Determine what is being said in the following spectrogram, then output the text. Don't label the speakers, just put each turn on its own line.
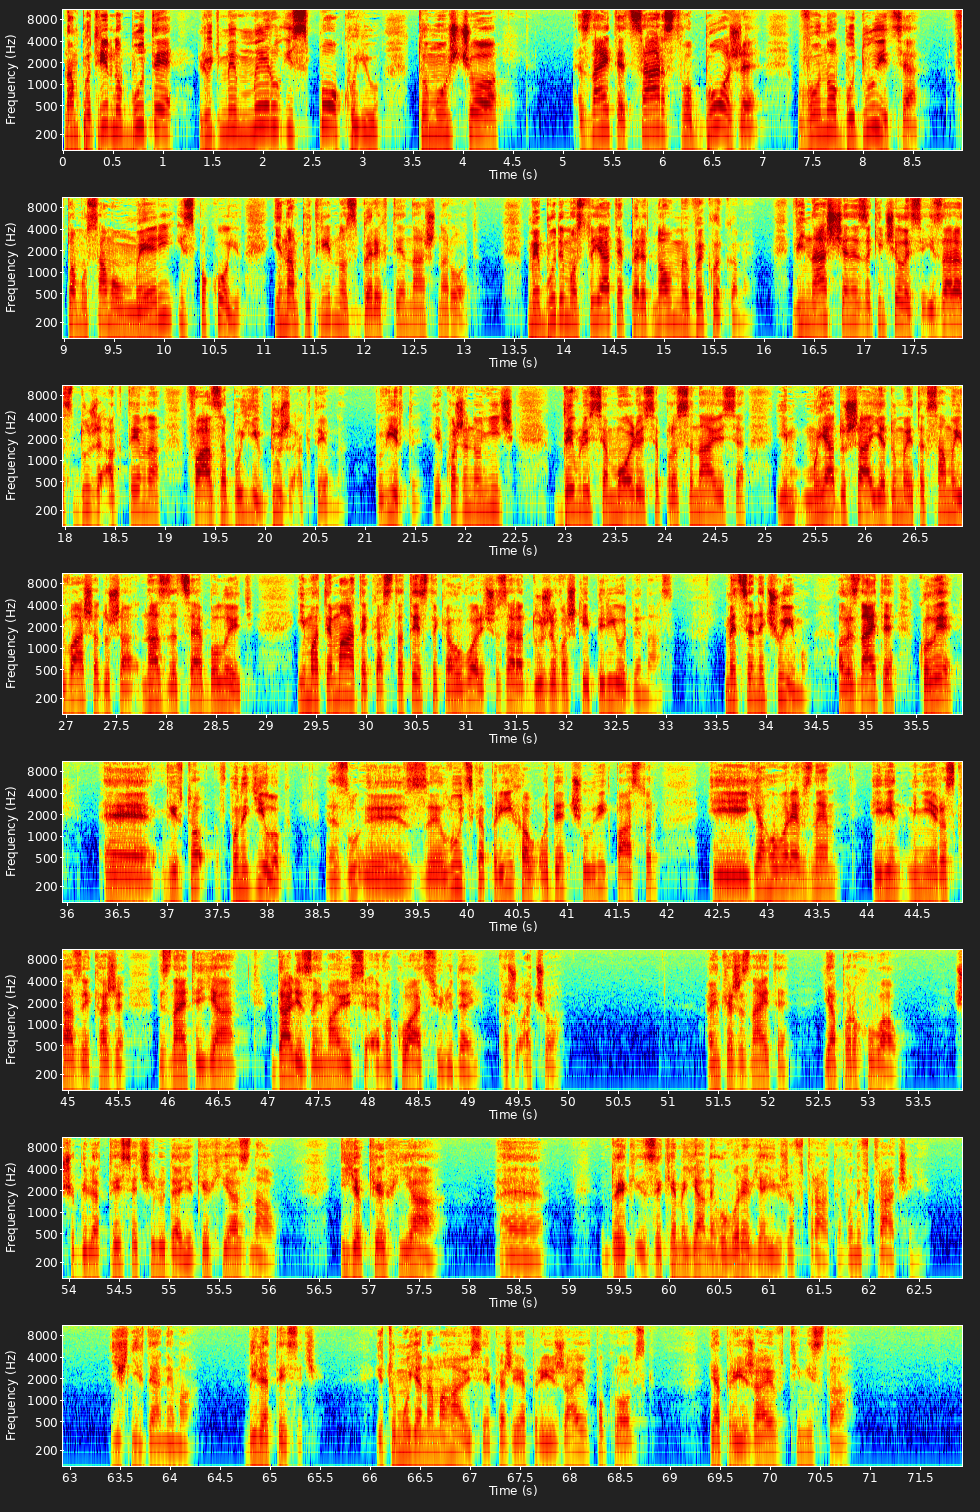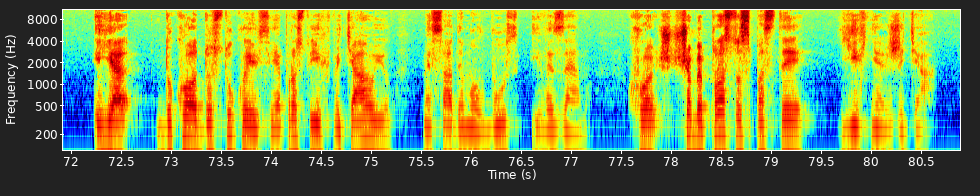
Нам потрібно бути людьми миру і спокою, тому що, знаєте, царство Боже, воно будується в тому самому мирі і спокою. І нам потрібно зберегти наш народ. Ми будемо стояти перед новими викликами. Війна ще не закінчилася, і зараз дуже активна фаза боїв, дуже активна. Повірте, я кожну ніч дивлюся, молюся, просинаюся, і моя душа, я думаю, так само і ваша душа, нас за це болить. І математика, статистика говорить, що зараз дуже важкий період для нас. Ми це не чуємо. Але знаєте, коли е, вівто, в понеділок з, е, з Луцька приїхав один чоловік, пастор, і я говорив з ним, і він мені розказує, каже: ви знаєте, я далі займаюся евакуацією людей. Кажу, а чого? А він каже: знаєте, я порахував, що біля тисячі людей, яких я знав, і яких я, е, до які, з якими я не говорив, я їх вже втратив. Вони втрачені. Їх ніде нема. Біля тисячі. І тому я намагаюся, я каже, я приїжджаю в Покровськ, я приїжджаю в ті міста, і я до кого достукаюся, я просто їх витягую, ми садимо в бус і веземо. Щоб просто спасти їхнє життя.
